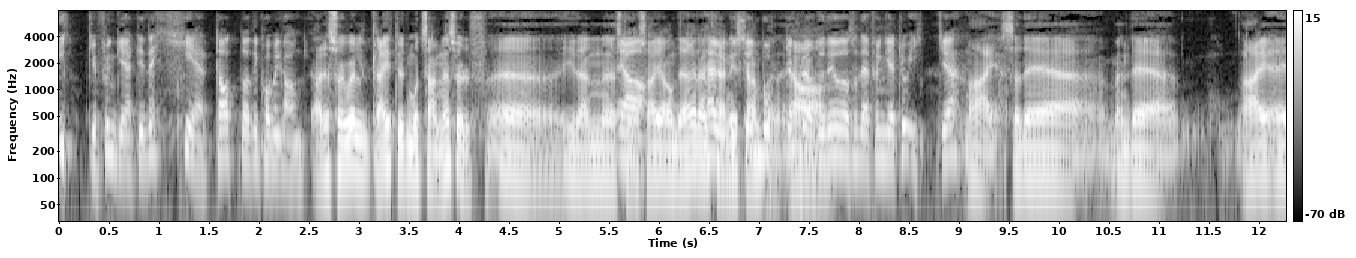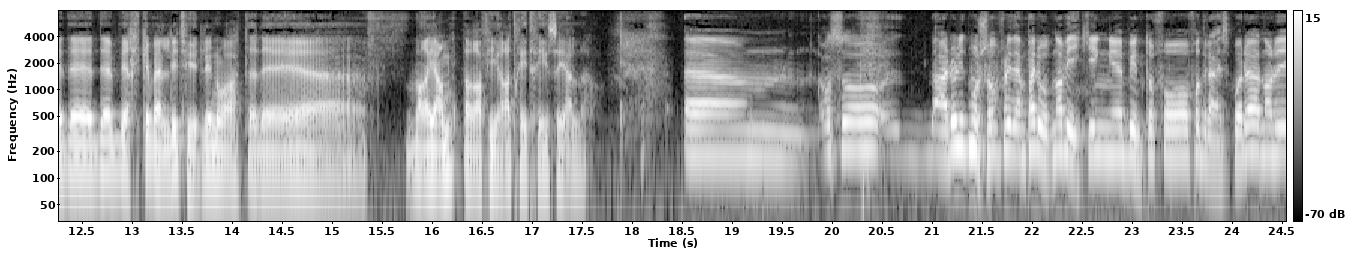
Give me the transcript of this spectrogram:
ikke fungerte i det hele tatt da de kom i gang. Ja, Det så vel greit ut mot Sandnes Ulf eh, i den eh, storseieren der. i den treningskampen. borte Ja. prøvde de jo, så det fungerte jo ikke. Nei, så det Men det Nei, det, det virker veldig tydelig nå at det er varianter av 4-3-3 som gjelder. Um, og så er det jo litt morsomt, fordi den perioden da Viking begynte å få, få dreis på det, når de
